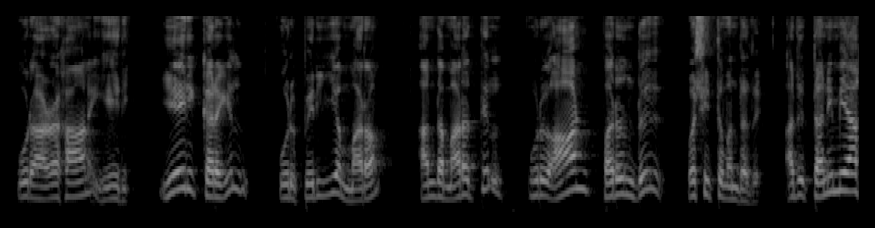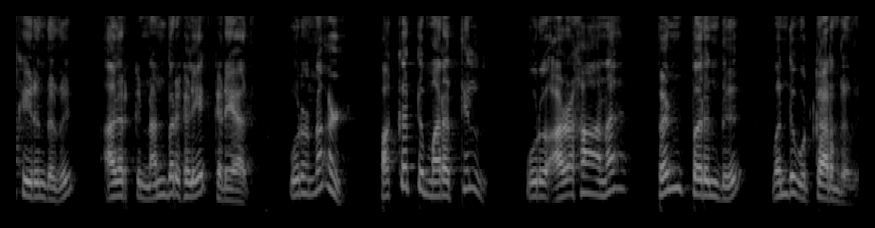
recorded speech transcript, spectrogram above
ஒரு அழகான ஏரி. ஏரிக்கரையில் ஒரு பெரிய மரம். அந்த மரத்தில் ஒரு ஆண் பருந்து வசித்து வந்தது. அது தனிமையாக இருந்தது. அதற்கு நண்பர்களே கிடையாது. ஒரு நாள் பக்கத்து மரத்தில் ஒரு அழகான பெண் பருந்து வந்து உட்கார்ந்தது.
